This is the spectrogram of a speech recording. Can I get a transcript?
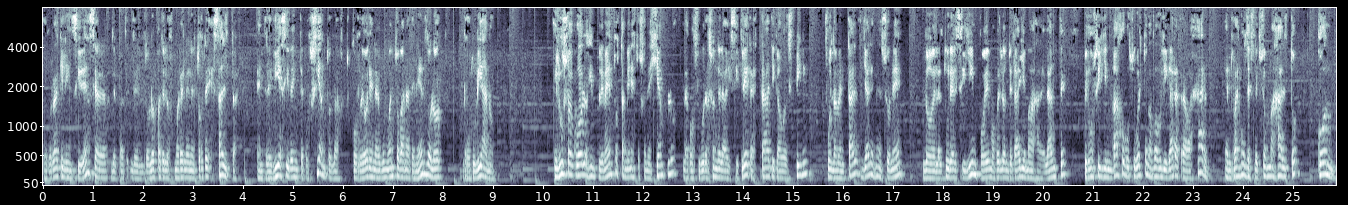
Recordar que la incidencia del, dolor patelofemoral en el trote es alta, entre 10 y 20%. Los corredores en algún momento van a tener dolor rotuliano. El uso adecuado de los implementos, también estos son ejemplos. La configuración de la bicicleta estática o spinning, fundamental. Ya les mencioné lo de la altura del sillín, podemos verlo en detalle más adelante. Pero un sillín bajo, por supuesto, nos va a obligar a trabajar en rangos de flexión más alto con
